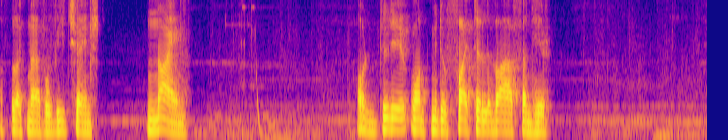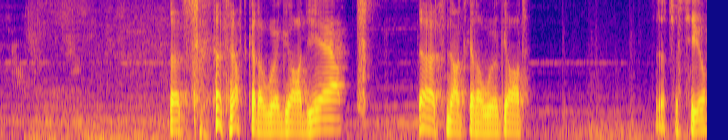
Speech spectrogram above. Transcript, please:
I feel like my FOV changed. Nine. Or do they want me to fight the Leviathan here? That's not gonna work out, yeah. That's not gonna work out. Did just heal?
